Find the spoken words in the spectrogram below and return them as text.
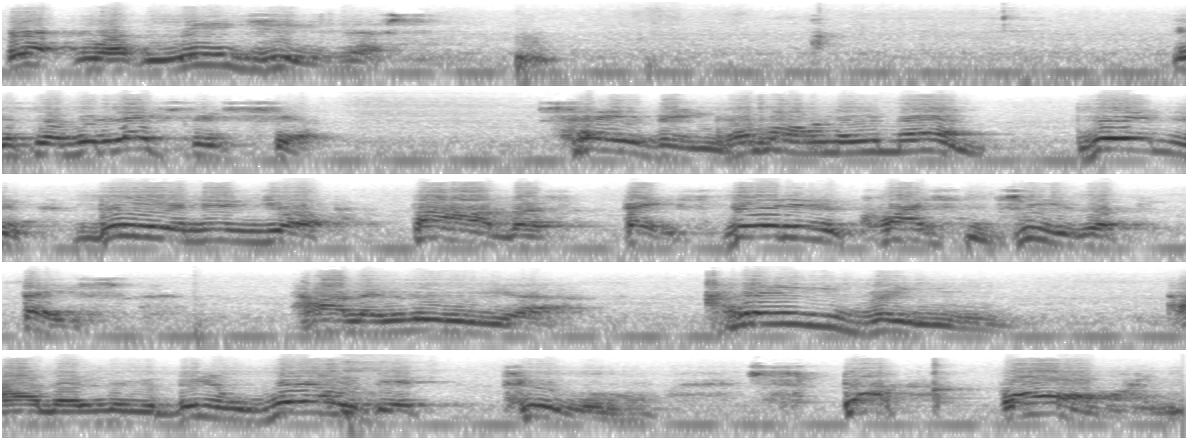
flirt with me, Jesus. It's a relationship. Saving, come on, amen. Being, being in your Father's face, being in Christ Jesus' face. Hallelujah. Cleaving, hallelujah, being welded to stuck on,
